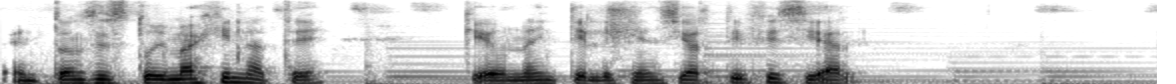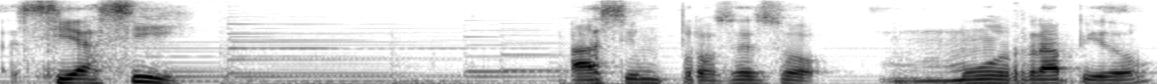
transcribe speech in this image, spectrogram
Entonces tú imagínate que una inteligencia artificial, si así hace un proceso muy rápido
